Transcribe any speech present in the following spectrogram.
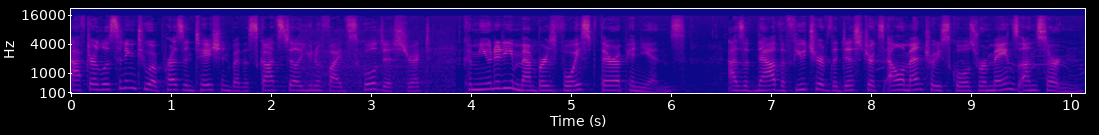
After listening to a presentation by the Scottsdale Unified School District, community members voiced their opinions. As of now, the future of the district's elementary schools remains uncertain.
